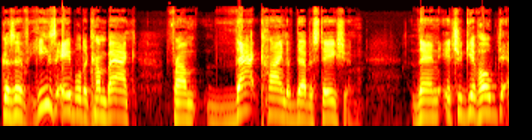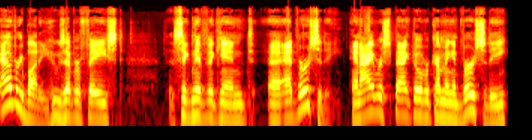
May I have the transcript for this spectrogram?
Because if he's able to come back from that kind of devastation, then it should give hope to everybody who's ever faced significant uh, adversity. And I respect overcoming adversity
